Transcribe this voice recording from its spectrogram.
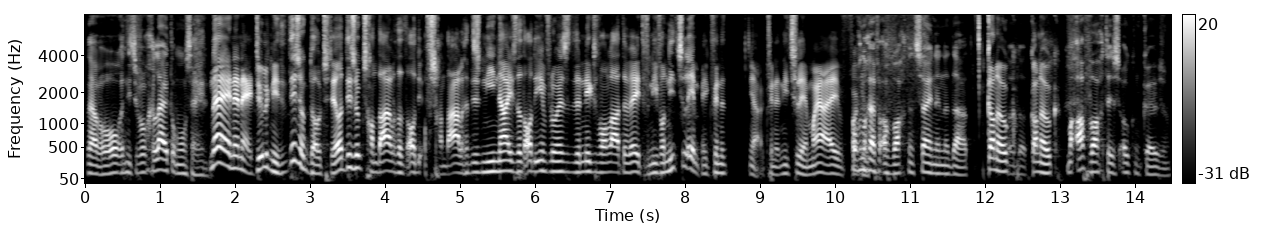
Ja, we horen niet zoveel geluid om ons heen. Nee, nee, nee, tuurlijk niet. Het is ook doodstil. Het is ook schandalig dat al die... Of schandalig, het is niet nice dat al die influencers er niks van laten weten. Of in ieder geval niet slim. Ik vind het... Ja, ik vind het niet slim. Maar ja, hey, Of nog even afwachtend zijn, inderdaad. kan ook. dat- Kan ook. Maar afwachten is ook een keuze.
